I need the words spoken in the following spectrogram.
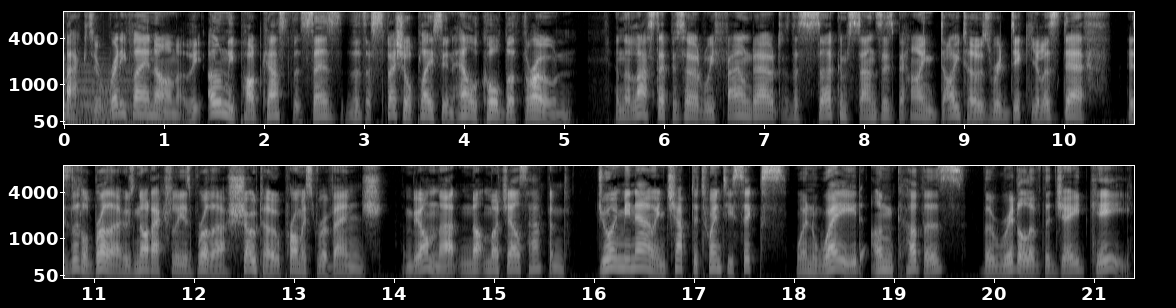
back to Ready Player None, the only podcast that says there's a special place in hell called the throne. In the last episode, we found out the circumstances behind Daito's ridiculous death. His little brother, who's not actually his brother, Shoto, promised revenge. And beyond that, not much else happened. Join me now in chapter 26, when Wade uncovers the riddle of the Jade Key.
